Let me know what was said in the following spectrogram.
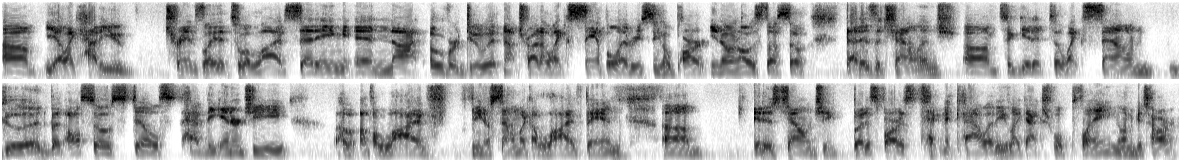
um, yeah like how do you translate it to a live setting and not overdo it not try to like sample every single part you know and all this stuff so that is a challenge um, to get it to like sound good but also still have the energy of, of a live you know sound like a live band um, it is challenging. But as far as technicality, like actual playing on guitar,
